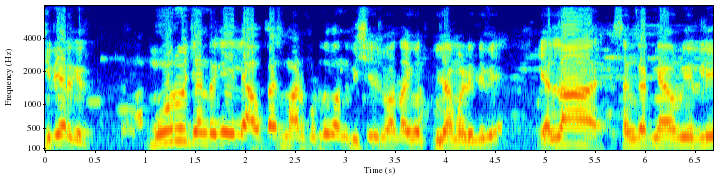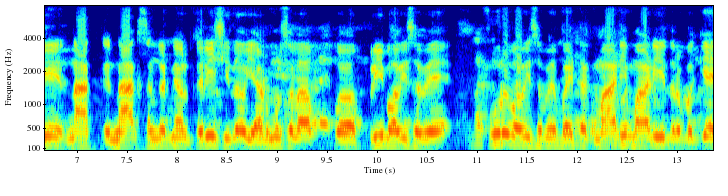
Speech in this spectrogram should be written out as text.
ಹಿರಿಯರಿಗಿರಲಿ ಮೂರು ಜನರಿಗೆ ಇಲ್ಲಿ ಅವಕಾಶ ಮಾಡಿಕೊಡೋದು ಒಂದು ವಿಶೇಷವಾದ ಇವತ್ತು ಪೂಜಾ ಮಾಡಿದ್ದೀವಿ. ಎಲ್ಲ ಸಂಘಟನೆಯವರು ಇರಲಿ, ನಾಲ್ಕು ನಾಲ್ಕು ಸಂಘಟನೆಯವ್ರು ಕರೆಸಿದವು. ಎರಡು, ಮೂರು ಸಲ ಪ್ರೀ ಭಾವಿ ಸಭೆ, ಪೂರ್ವಭಾವಿ ಸಭೆ, ಬೈಠಕ್ ಮಾಡಿ ಮಾಡಿ ಇದ್ರ ಬಗ್ಗೆ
